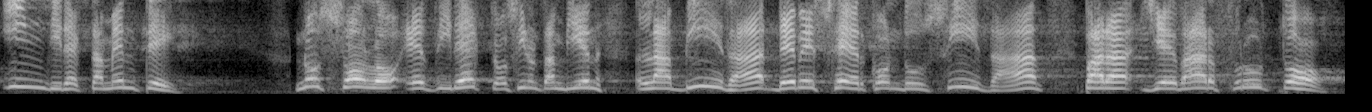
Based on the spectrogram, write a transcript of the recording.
indirectamente. No solo es directo, sino también la vida debe ser conducida para llevar fruto.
